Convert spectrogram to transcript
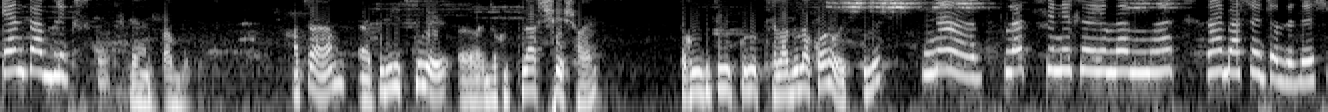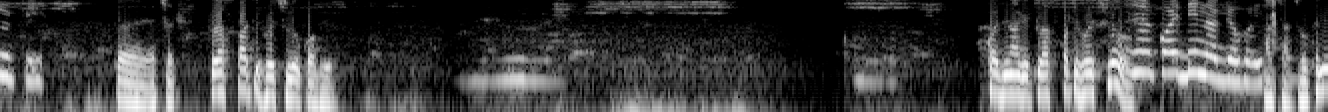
ক্যান পাবলিক স্কুল ক্যান পাবলিক আচ্ছা তুমি স্কুলে যখন ক্লাস শেষ হয় তখন কি তুমি কোনো খেলাধুলা করো স্কুলে না ক্লাস ফিনিশ হয়ে গেলে আমি- আমি বাসায় চলে যাই ছুটি। তাই আচ্ছা। ক্লাস পার্টি হয়েছিল কবে? কয়দিন আগে ক্লাস পার্টি হয়েছিল? হ্যাঁ কয়দিন আগে হয়েছে। আচ্ছা আচ্ছা ওখানে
